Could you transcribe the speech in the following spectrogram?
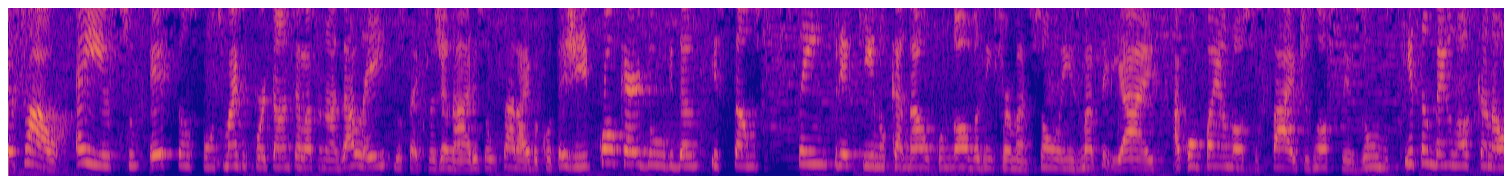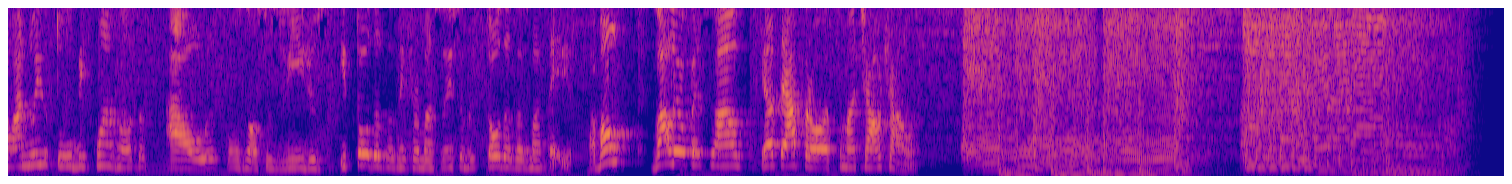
Pessoal, é isso. Esses são os pontos mais importantes relacionados à lei dos sexagenários ou Saraiva Cotegipe. Qualquer dúvida, estamos sempre aqui no canal com novas informações, materiais. Acompanhe o nosso site, os nossos resumos e também o nosso canal lá no YouTube com as nossas aulas, com os nossos vídeos e todas as informações sobre todas as matérias, tá bom? Valeu, pessoal, e até a próxima. Tchau, tchau.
